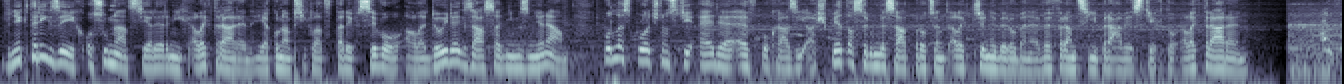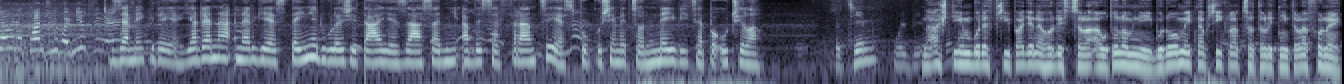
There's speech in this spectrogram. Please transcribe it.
V některých z jejich 18 jaderných elektráren, jako například tady v Sivo, ale dojde k zásadním změnám. Podle společnosti EDF pochází až 75 elektřiny vyrobené ve Francii právě z těchto elektráren. V zemi, kde je jaderná energie stejně důležitá, je zásadní, aby se Francie s Fukushimi co nejvíce poučila. Náš tým bude v případě nehody zcela autonomní. Budou mít například satelitní telefony.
